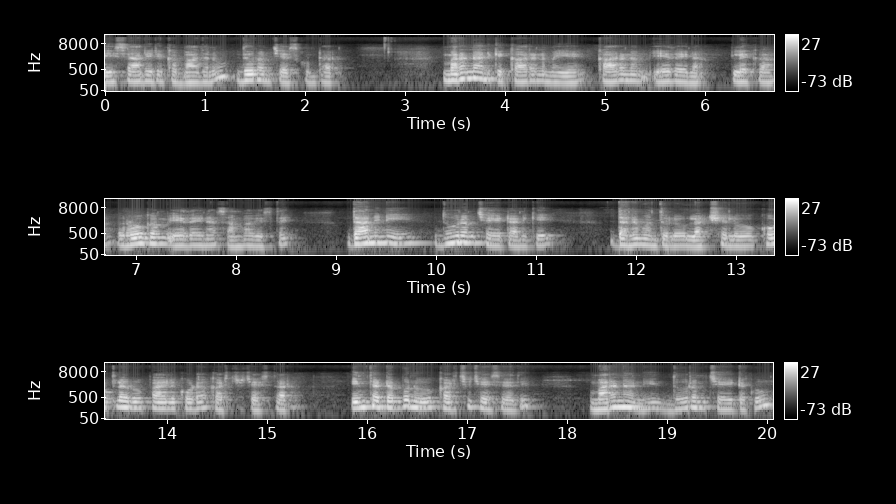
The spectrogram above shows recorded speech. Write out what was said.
ఈ శారీరక బాధను దూరం చేసుకుంటారు. మరణానికి కారణమయ్యే కారణం ఏదైనా లేక రోగం ఏదైనా సంభవిస్తే దానిని దూరం చేయటానికి ధనవంతులు లక్షలు కోట్ల రూపాయలు కూడా ఖర్చు చేస్తారు. ఇంత డబ్బును ఖర్చు చేసేది మరణాన్ని దూరం చేయుటకు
